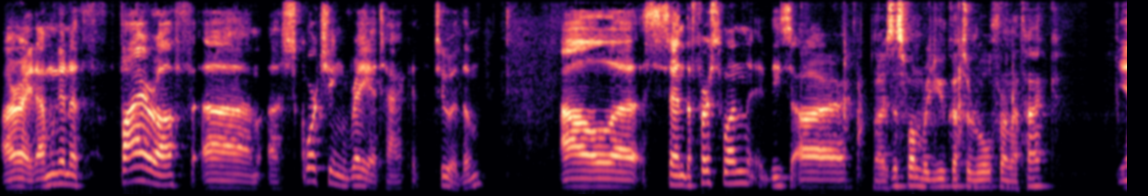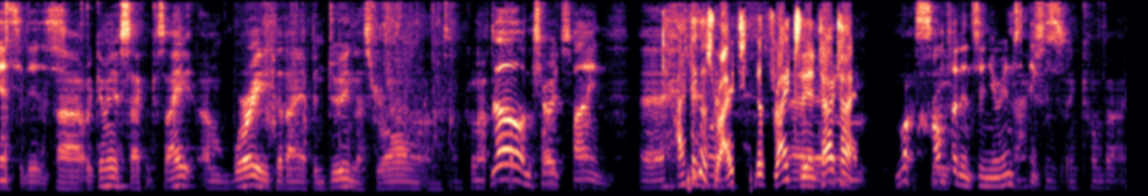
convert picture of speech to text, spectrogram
All right. I'm gonna fire off um, a scorching ray attack at the two of them. I'll uh, send the first one. These are Now, is this one where you got to roll for an attack? Yes, it is. Uh, well, give me a second, because I am worried that I have been doing this wrong, and I'm going to have to. no, I'm sure it's fine. Uh, I think that's right. That's right the entire time. um, More let's see. confidence in your Actions instincts. in combat. I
